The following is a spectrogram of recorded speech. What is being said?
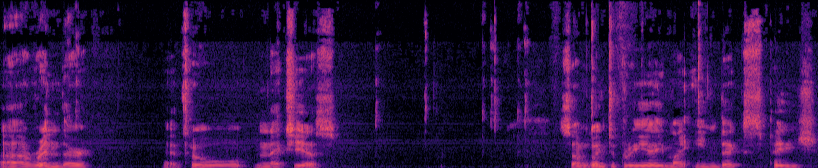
uh, render uh, through Next.js so I'm going to create my index page.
